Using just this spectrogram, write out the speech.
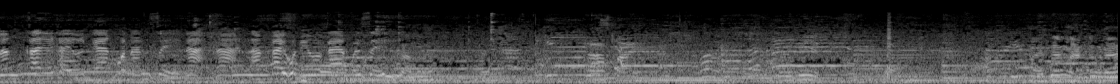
นั่งใกล้ใครก็แกล้งคนนั้นเสียน่ะน่ะนั่งใกล้คนนี้ก็แกล้งไปเสียลากไปดูมีดถ่ายเบื้องหลังดูนะ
